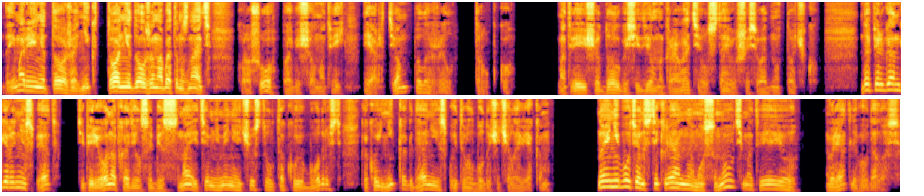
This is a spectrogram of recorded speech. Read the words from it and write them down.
да и Марине тоже. Никто не должен об этом знать». «Хорошо», — пообещал Матвей, и Артем положил трубку. Матвей еще долго сидел на кровати, уставившись в одну точку. Доппельгангеры не спят. Теперь он обходился без сна и, тем не менее, чувствовал такую бодрость, какой никогда не испытывал, будучи человеком. Но и не будь он стеклянным, уснуть Матвею вряд ли бы удалось.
